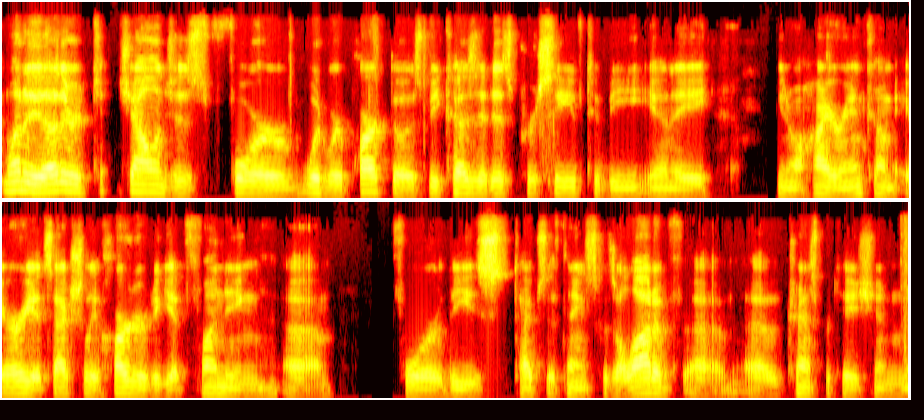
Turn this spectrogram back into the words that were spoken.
one of the other t- challenges for Woodward Park, though, is because it is perceived to be in a you know higher income area. It's actually harder to get funding um, for these types of things because a lot of uh, transportation,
